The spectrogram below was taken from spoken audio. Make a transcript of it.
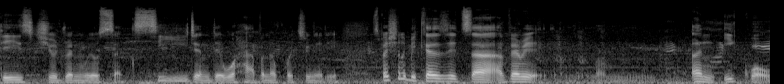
these children will succeed and they will have an opportunity especially because it's a, a very um, unequal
